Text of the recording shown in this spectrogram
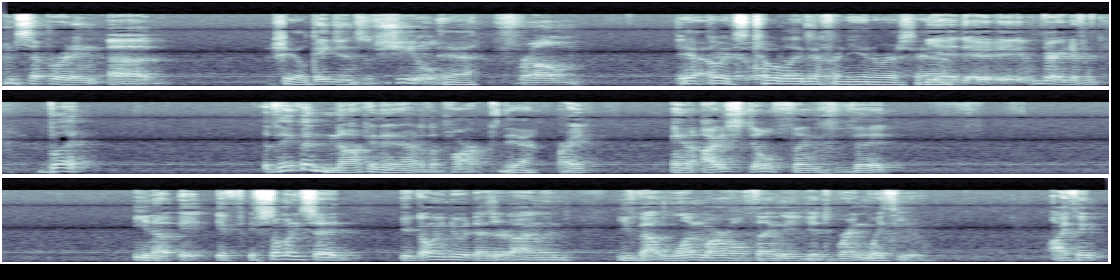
I'm separating uh, Shield. Agents of Shield Yeah. From Yeah. Oh, it's totally stuff. different universe. Yeah. Yeah, it- it- very different. But they've been knocking it out of the park. Yeah. Right? And I still think that, you know, if, if somebody said, you're going to a desert island, you've got one Marvel thing that you get to bring with you, I think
